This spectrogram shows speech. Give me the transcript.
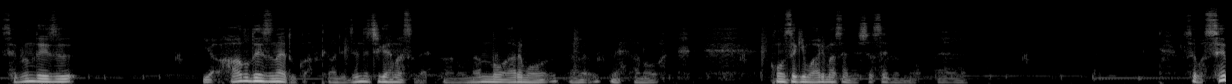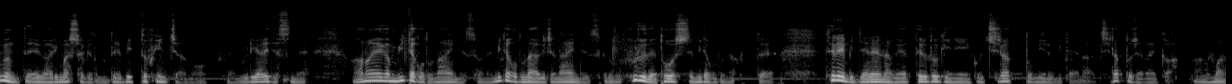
セブンデイズ、いや、ハードデイズナイトかって感じで全然違いますね。あの、何のあれも、あのね、あの、痕跡もありませんでした、セブンの。ね、そういえば、セブンって映画ありましたけども、デビッド・フィンチャーの、ね、無理やりですね。あの映画見たことないんですよね。見たことないわけじゃないんですけども、フルで通して見たことなくて、テレビでね、なんかやってる時に、こう、チラッと見るみたいな、チラッとじゃないか。あの、まあ、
